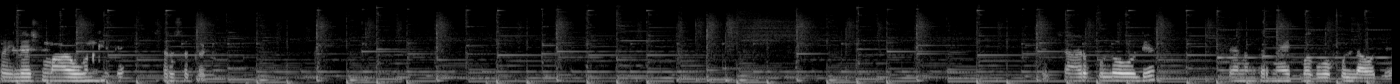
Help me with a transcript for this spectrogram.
पहिले अशी माळ ओवून घेते. सरसकट चार फुलं होते. त्यानंतर मी एक भगवं फुल लावते.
